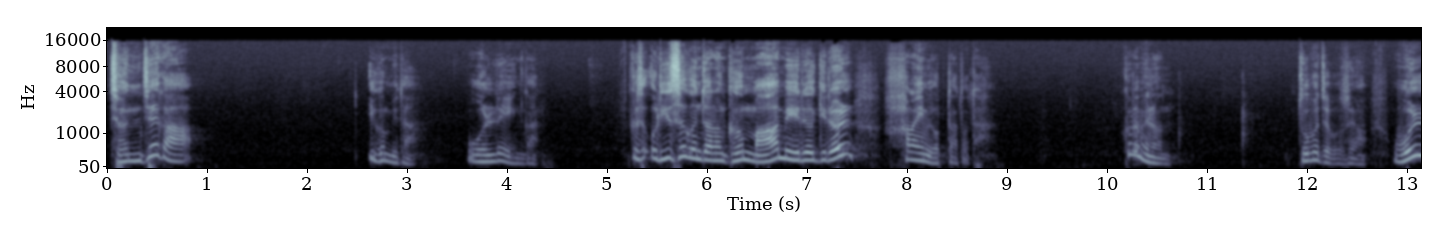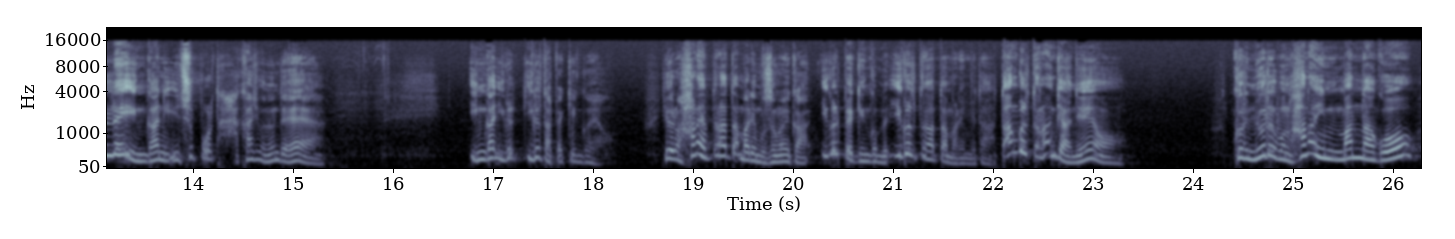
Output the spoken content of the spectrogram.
전제가 이겁니다. 원래 인간. 그래서 어리석은 자는 그 마음에 이르기를 하나님이 없다도다. 그러면은 두 번째 보세요. 원래 인간이 이 축복을 다 가지고 있는데 인간 이걸 이걸 다 뺏긴 거예요. 여러분 하나님 떠났단 말이 무슨 말입니까? 이걸 뺏긴 겁니다. 이걸 떠났단 말입니다. 딴 걸 떠난 게 아니에요. 그럼 여러분 하나님 만나고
